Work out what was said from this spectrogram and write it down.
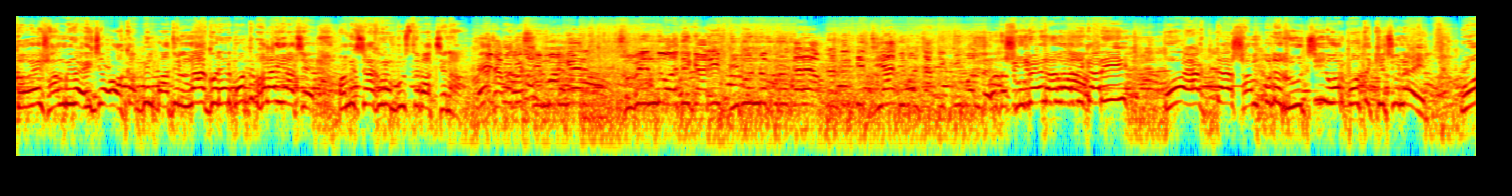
তো এই সংবিধান এই যে অকাপ বিল বাতিল না করে এর মধ্যে ভালোই আছে। অমিত শাহ এখনও বুঝতে পারছে না। পশ্চিমবঙ্গের শুভেন্দু অধিকারী বিভিন্ন প্রকারে আপনাদেরকে বলছে আপনি কি বলবেন শুভেন্দু অধিকারী ও একটা সম্পূর্ণ রুচি ওর বলতে কিছু নেই। ও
